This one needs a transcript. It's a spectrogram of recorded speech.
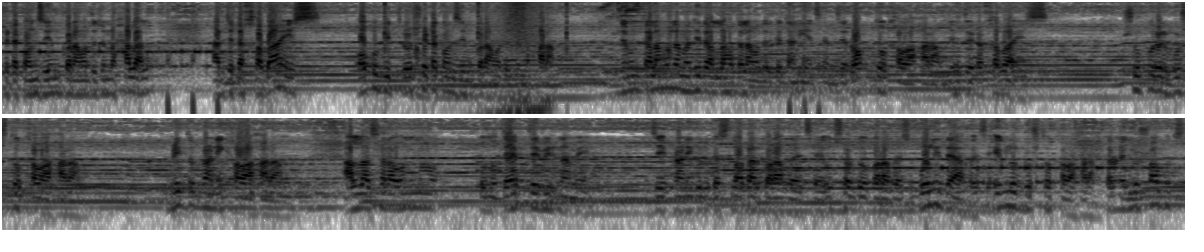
সেটা কনজিউম করা আমাদের জন্য হালাল। আর যেটা খাবাইস, অপবিত্র, সেটা কনজিউম করা আমাদের জন্য হারাম। যেমন কালামুল্লাহ মাজিদ আল্লাহ তালা আমাদেরকে জানিয়েছেন যে রক্ত খাওয়া হারাম, যেহেতু এটা খাবাইস। শুকুরের গোস্ত খাওয়া হারাম, মৃত প্রাণী খাওয়া হারাম। আল্লাহ ছাড়া অন্য কোন দেব দেবীর নামে যে প্রাণীগুলোকে স্লটার করা হয়েছে, উৎসর্গ করা হয়েছে, বলি দেওয়া হয়েছে, এগুলোর গোস্ত খাওয়া হারাম। কারণ এগুলো সব হচ্ছে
